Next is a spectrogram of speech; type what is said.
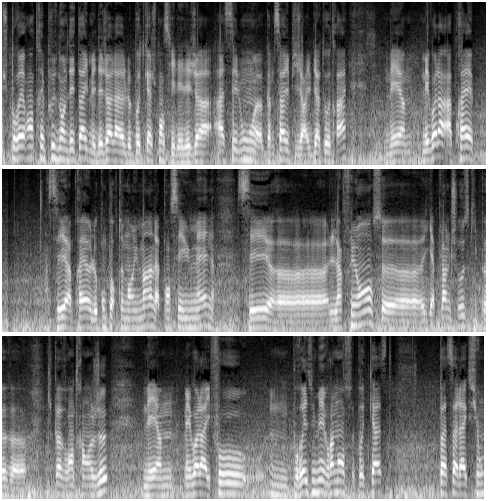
Je pourrais rentrer plus dans le détail mais déjà là le podcast je pense qu'il est déjà assez long euh, comme ça. Et puis j'arrive bientôt au travail mais euh, mais voilà après c'est après le comportement humain, la pensée humaine, c'est euh, l'influence. Euh, il y a plein de choses qui peuvent, qui peuvent rentrer en jeu. Mais, mais voilà, il faut, pour résumer vraiment ce podcast, passe à l'action,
